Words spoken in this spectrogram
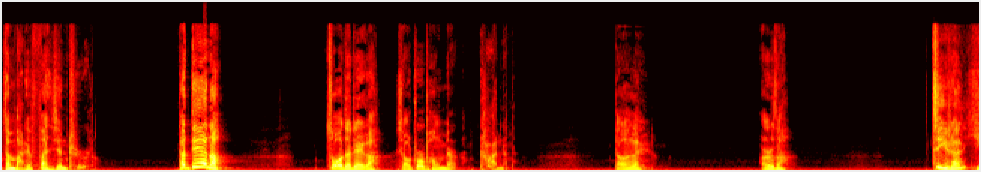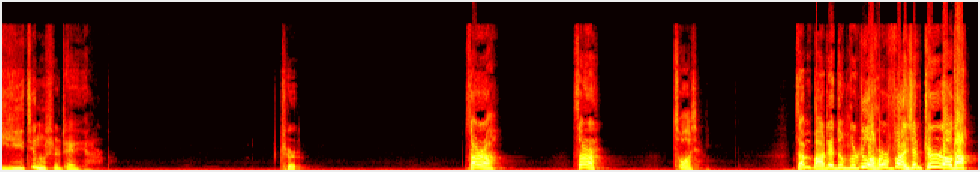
咱把这饭先吃了。他爹呢，坐在这个小桌旁边看着他。得嘞，儿子，既然已经是这样了，吃。三儿啊，三儿，坐下。咱把这顿个热盒饭先吃了它。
